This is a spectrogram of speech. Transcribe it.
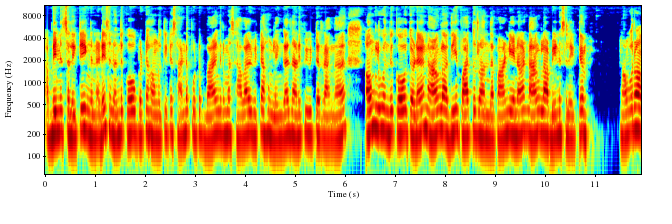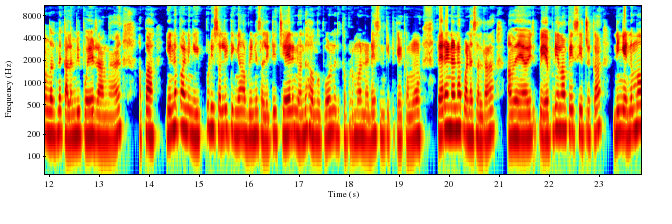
அப்படின்னு சொல்லிட்டு இங்கே நடேசன் வந்து கோவப்பட்டு அவங்கக்கிட்ட சண்டை போட்டு பயங்கரமாக சவால் விட்டு அவங்கள எங்கேயாவது அனுப்பி விட்டுடுறாங்க அவங்களும் வந்து கோவத்தோட நாங்களும் அதையும் பார்த்துடுறோம் அந்த பாண்டியனா நாங்களா? அப்படின்னு சொல்லிட்டு அவரும் அங்கேருந்து கிளம்பி போயிடுறாங்க. அப்பா என்னப்பா நீங்கள் இப்படி சொல்லிட்டீங்க அப்படின்னு சொல்லிட்டு சேரன் வந்து அவங்க போனதுக்கப்புறமா நடேசன் கிட்ட கேட்கவும் வேற என்னென்ன பண்ண சொல்கிறான் அவன் இப்போ எப்படியெல்லாம் பேசிகிட்டு இருக்கான் நீங்கள் என்னமோ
